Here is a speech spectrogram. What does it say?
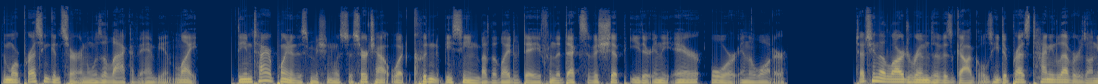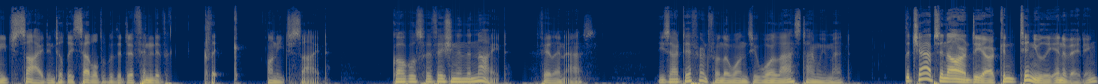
The more pressing concern was a lack of ambient light. The entire point of this mission was to search out what couldn't be seen by the light of day from the decks of a ship either in the air or in the water. Touching the large rims of his goggles, he depressed tiny levers on each side until they settled with a definitive click on each side. Goggles for vision in the night? Phelan asked. These are different from the ones you wore last time we met. The chaps in R&D are continually innovating.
